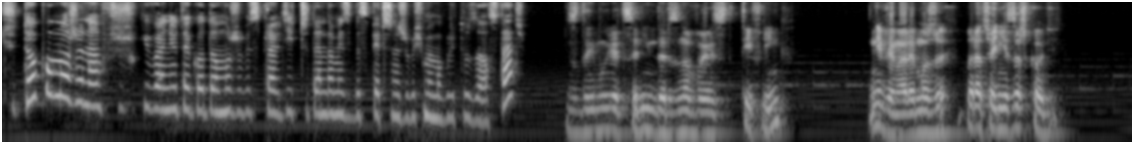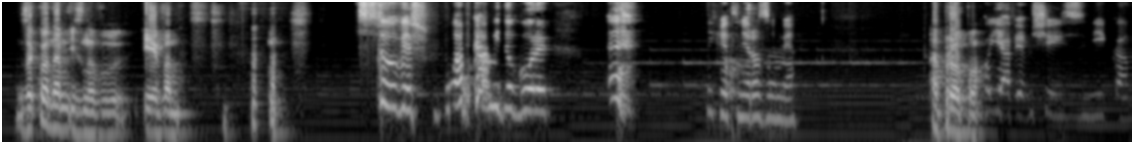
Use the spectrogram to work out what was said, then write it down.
Czy to pomoże nam w przeszukiwaniu tego domu, żeby sprawdzić, czy ten dom jest bezpieczny, żebyśmy mogli tu zostać? Zdejmuje cylinder, znowu jest Tifling. Nie wiem, ale może raczej nie zaszkodzi. Zakładam i znowu Ewan. Tu wiesz, łapkami do góry. Ech, nikt mnie tu nie rozumie. A propos. Pojawiam się i znikam.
